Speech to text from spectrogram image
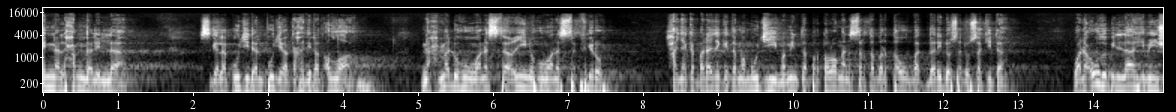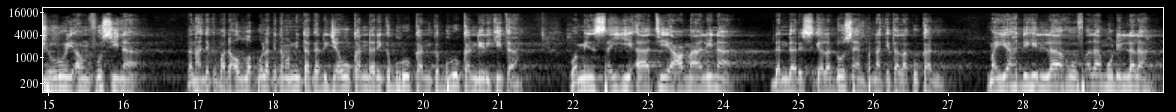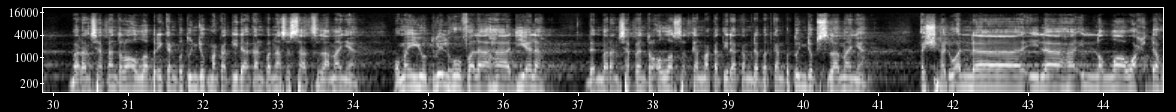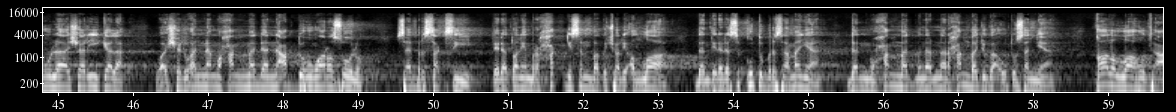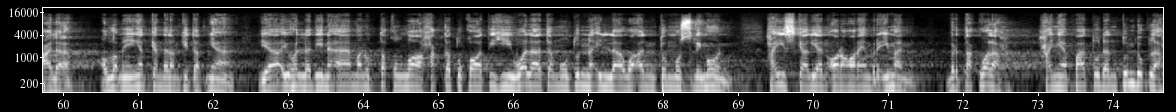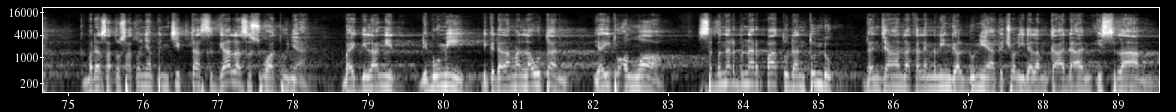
Innal hamdalillah. Segala puji dan puja kehadirat Allah. Nahmaduhu wa nasta'inuhu wa nastaghfiruh. Hanya kepadanya kita memuji meminta pertolongan serta bertaubat dari dosa-dosa kita. Wa na'udzu billahi min syururi anfusina. Dan hanya kepada Allah pula kita meminta agar dijauhkan dari keburukan-keburukan diri kita. Wa min sayyiati a'malina. Dan dari segala dosa yang pernah kita lakukan. May yahdihillahu fala mudillalah. Barang siapa yang telah Allah berikan petunjuk maka tidak akan pernah sesat selamanya. Wa may yudlilhu fala hadiyalah. Dan barang siapa yang telah Allah sesatkan maka tidak akan mendapatkan petunjuk selamanya. Ashhadu an la ilaha illallah wahdahu la syarikalah wa ashhadu anna Muhammadan abduhu wa rasuluh. Saya bersaksi tidak Tuhan yang berhak disembah kecuali Allah dan tidak ada sekutu bersamanya dan Muhammad benar-benar hamba juga utusannya. Qala Allah Ta'ala Allah mengingatkan dalam kitabnya Ya ayuhalladzina amanu taqullaha haqqa tuqatihi wa la tamutunna illa wa antum muslimun Hai sekalian orang-orang yang beriman bertakwalah hanya patuh dan tunduklah kepada satu-satunya pencipta segala sesuatunya baik di langit, di bumi, di kedalaman lautan yaitu Allah. Sebenar-benar patuh dan tunduk dan janganlah kalian meninggal dunia kecuali dalam keadaan Islam.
